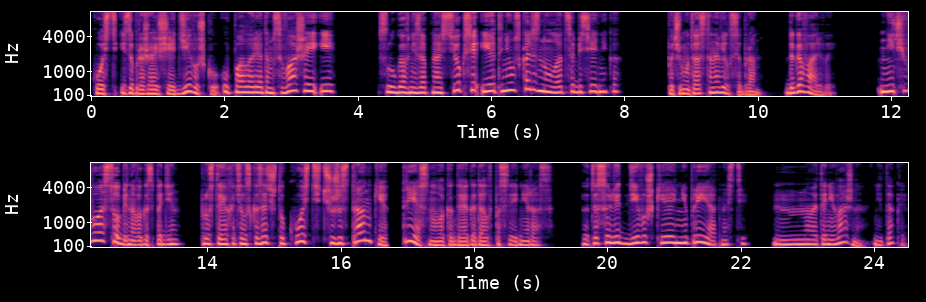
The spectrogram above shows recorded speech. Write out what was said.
Кость, изображающая девушку, упала рядом с вашей и... Слуга внезапно осекся, и это не ускользнуло от собеседника. Почему-то остановился Бран. Договаривай. Ничего особенного, господин. Просто я хотел сказать, что кость чужестранки треснула, когда я гадал в последний раз. Это сулит девушке неприятности. Но это не важно, не так ли?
